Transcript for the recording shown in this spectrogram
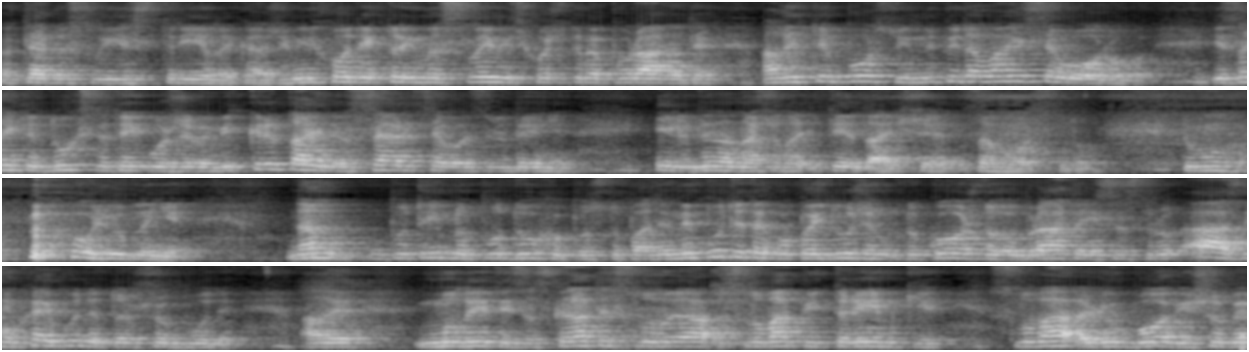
на тебе свої стріли. каже. Він ходить, як той мисливець, хоче тебе поранити, але ти борсуй, не піддавайся ворогу. І знаєте, Дух Святий оживе, відкрив тайне серця ось людині, і людина почала йти далі за Господом. Тому, улюблені, нам потрібно по духу поступати, не бути так байдужим до кожного брата і сестру, а з ним хай буде то, що буде. Але молитися, сказати слова, слова підтримки, слова любові, щоб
